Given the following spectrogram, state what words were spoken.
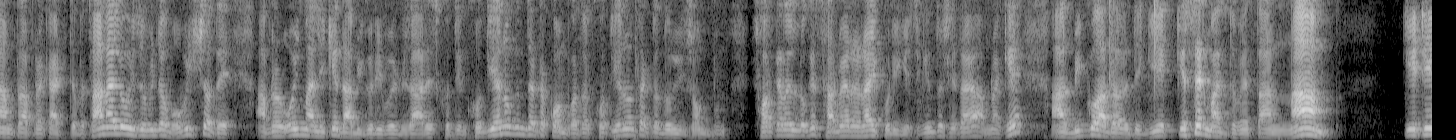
নামটা আপনাকে কাটতে হবে। তা নাহলে ওই জমিটা ভবিষ্যতে আপনার ওই মালিকে দাবি করি বলবে আর এস খতিয়ান খতিয়ানও কিন্তু একটা কম কথা খতিয়ানও তো একটা দলিল সম্পূর্ণ। সরকারের লোকে সার্ভেয়ারেরাই করে গেছে, কিন্তু সেটা আপনাকে আর বিজ্ঞ আদালতে গিয়ে কেসের মাধ্যমে তার নাম কেটে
